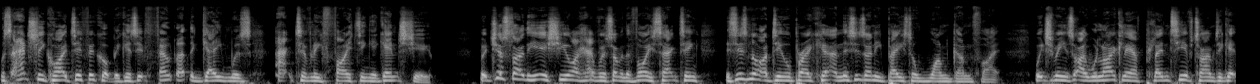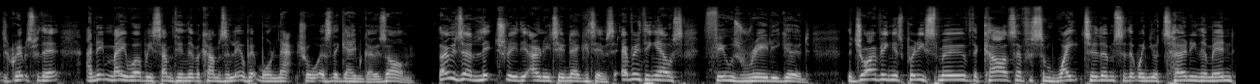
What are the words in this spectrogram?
was actually quite difficult because it felt like the game was actively fighting against you. But just like the issue I have with some of the voice acting, this is not a deal breaker and this is only based on one gunfight, which means I will likely have plenty of time to get to grips with it and it may well be something that becomes a little bit more natural as the game goes on. Those are literally the only two negatives. Everything else feels really good. The driving is pretty smooth. The cars have some weight to them so that when you're turning them in,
